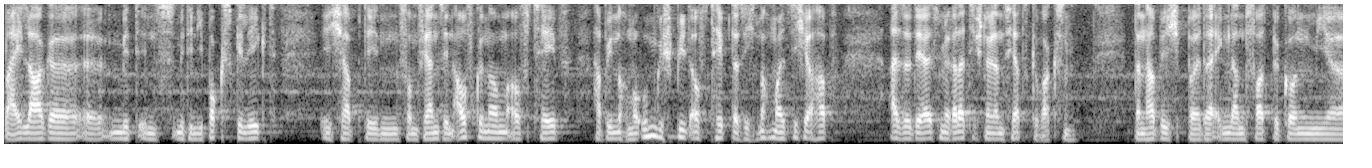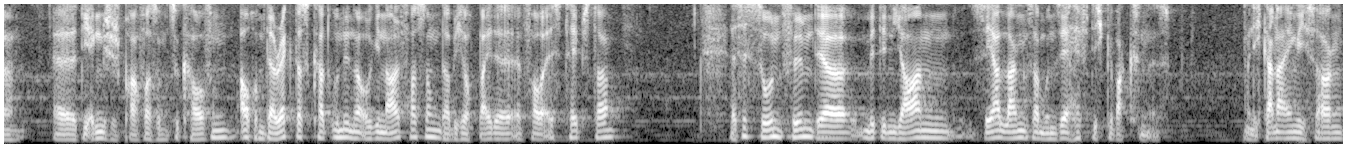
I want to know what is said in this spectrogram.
Beilage äh, mit, ins, mit in die Box gelegt. Ich habe den vom Fernsehen aufgenommen auf Tape habe ihn nochmal umgespielt auf Tape, dass ich nochmal sicher habe. Also der ist mir relativ schnell ans Herz gewachsen. Dann habe ich bei der Englandfahrt begonnen, mir äh, die englische Sprachfassung zu kaufen, auch im Director's Cut und in der Originalfassung. Da habe ich auch beide äh, VHS-Tapes da. Es ist so ein Film, der mit den Jahren sehr langsam und sehr heftig gewachsen ist. Und ich kann eigentlich sagen,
